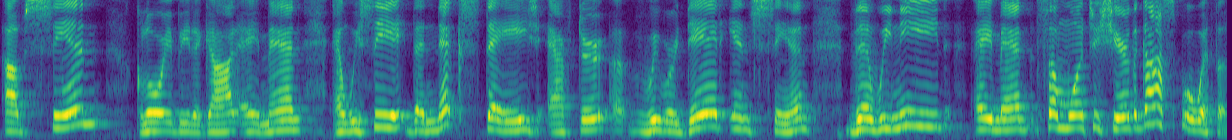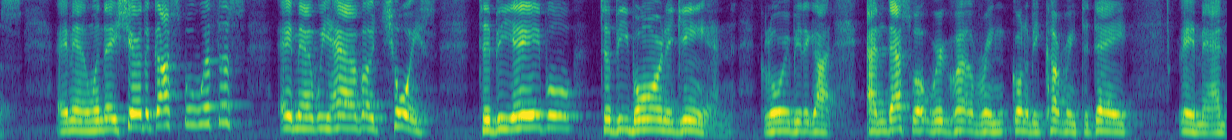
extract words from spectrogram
of sin Glory be to God. Amen. And we see the next stage after uh, we were dead in sin, then we need, amen, someone to share the gospel with us. Amen. When they share the gospel with us, amen, we have a choice to be able to be born again. Glory be to God. And that's what we're covering, going to be covering today. Amen.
